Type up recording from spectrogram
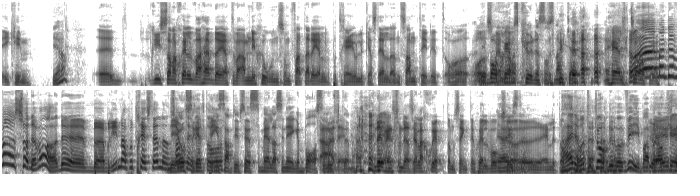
i Krim. ja. Eh, ryssarna själva hävdar ju att det var ammunition som fattade eld på tre olika ställen samtidigt. Och, och Det är bara skämskudden som snackar. Helt klart. Ja, ju. men det var så det var. Det började brinna på tre ställen det är också samtidigt. rätt och- pinsamt i och att smälla sin egen bas i Ja, luften. det, det är väl som deras jävla skepp de sänkte själva också Ja, eh, enligt dem. Nej, det var inte de, det var vi. Bara, Ja, okej,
